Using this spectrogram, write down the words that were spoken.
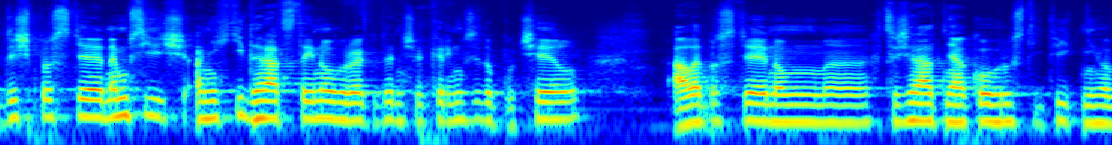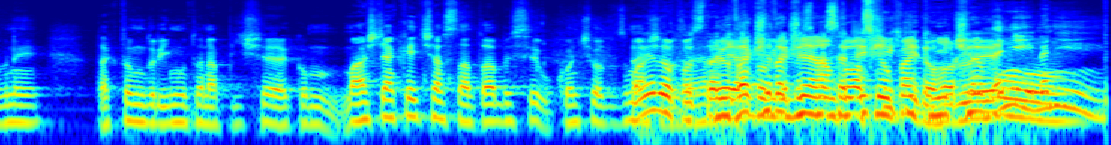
když prostě nemusíš ani chtít hrát stejnou hru jako ten člověk, který mu si to půjčil, ale prostě jenom eh, chceš hrát nějakou hru z té knihovny, tak tomu druhému to napíše, jako máš nějaký čas na to, aby si ukončil to, co máš. Je to v podstatě, jo, takže, jako takže nám to vlastně úplně dohodli. Není, není.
